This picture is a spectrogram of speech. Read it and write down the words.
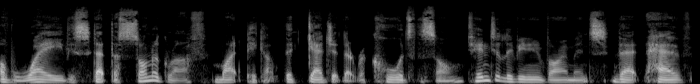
of waves that the sonograph might pick up, the gadget that records the song, tend to live in environments that have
